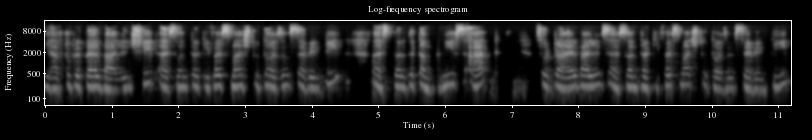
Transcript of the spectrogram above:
we have to prepare balance sheet as on 31st March 2017 as per the Companies Act. So trial balance as on 31st March 2017.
